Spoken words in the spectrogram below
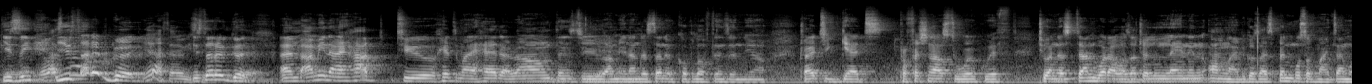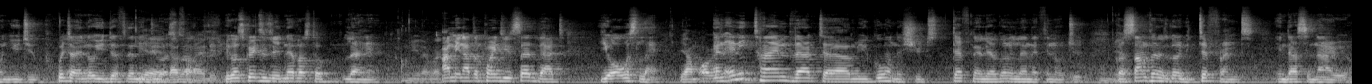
You see, Yeah, you started good. Yeah, I started You started good. yeah. And I mean, I had to hit my head around things to, I mean, understand a couple of things and, you know, try to get professionals to work with to understand what I was actually learning online because I spend most of my time on YouTube, which I know you definitely Yeah, do as that's well. what I did. Because creatives they never stop learning. You never- I mean, at the point you said that you always learn. Yeah, I'm always and any time that um, you go on the shoot, definitely you're going to learn a thing or two because something is going to be different in that scenario.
